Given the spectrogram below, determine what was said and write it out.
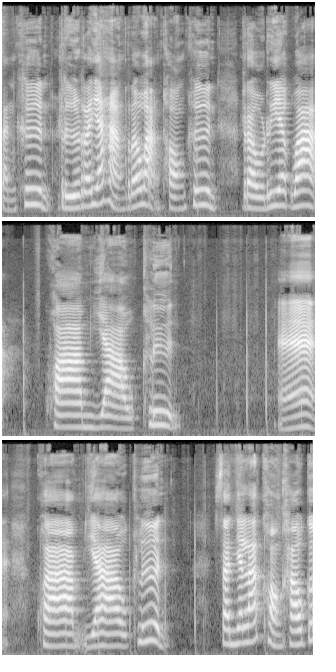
สันคลื่น หรือระยะห่างระหว่างท้องคลื่น เราเรียกว่า ความยาวคลื่นอ่าความยาวคลื่น สัญลักษณ์ของเขาก็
